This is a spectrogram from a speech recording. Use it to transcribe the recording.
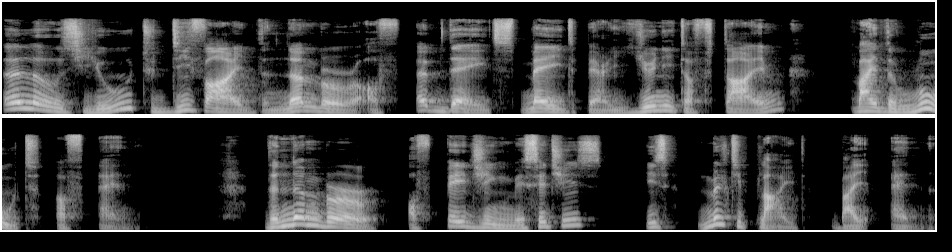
allows you to divide the number of updates made per unit of time by the root of n. The number of paging messages is multiplied by n.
